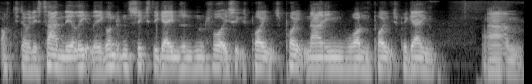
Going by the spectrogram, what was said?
oh, you know, in his time in the elite league, 160 games, 146 points, 0.91 points per game. Um,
